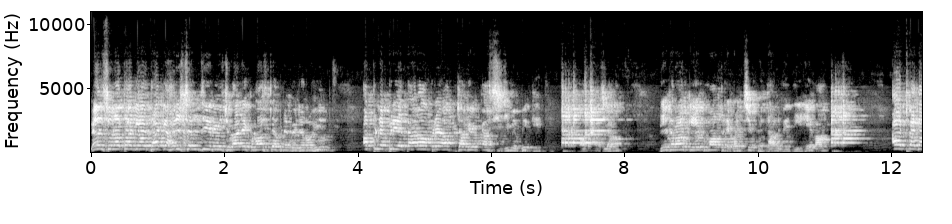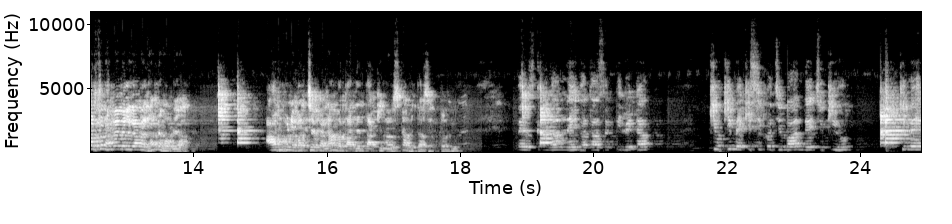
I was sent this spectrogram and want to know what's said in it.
मैं सुना था कि अयोध्या के हरिश्चंद्र जी ने चुकाने के वास्ते अपने बेटे रोहित, अपने प्रिय तारा, अपने आप जाकर काशी जी में बिक गए थे। और आज यहाँ देख रहा हूँ कि एक माँ अपने बच्चे को दान में दी हे माँ आपका दर्शन हमें मिल गया, मैं धन्य हो गया। आप अपने बच्चे का नाम बता दें ताकि मैं उसका भी दर्शन कर लूँ। मैं उसका नाम नहीं बता सकती बेटा क्योंकि मैं किसी को ज़ुबान दे चुकी हूँ कि मैं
